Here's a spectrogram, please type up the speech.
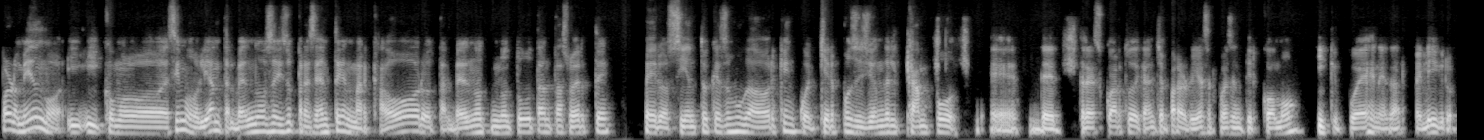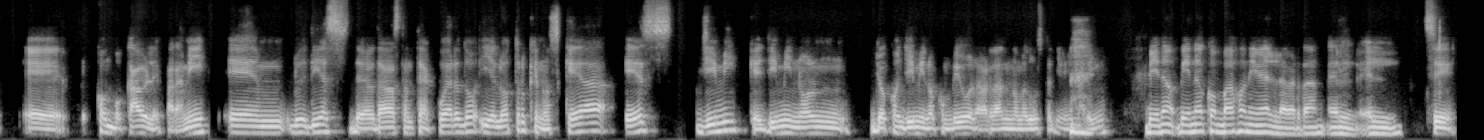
Por lo mismo, y, y, como decimos, Julián, tal vez no se hizo presente en el marcador o tal vez no, no tuvo tanta suerte pero siento que es un jugador que en cualquier posición del campo eh, de tres cuartos de cancha para arriba se puede sentir cómodo y que puede generar peligro. Eh, convocable para mí. Em, Luis Díaz, de verdad, bastante de acuerdo. Y el otro que nos queda es Jimmy, que Jimmy no, yo con Jimmy no convivo, la verdad no me gusta Jimmy Marín. vino, vino con bajo nivel, la verdad. El, el, sí.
